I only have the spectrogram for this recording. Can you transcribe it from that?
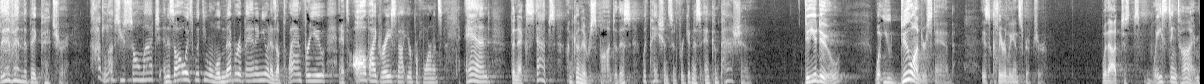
Live in the big picture. God loves you so much and is always with you and will never abandon you and has a plan for you. And it's all by grace, not your performance. And the next steps, I'm going to respond to this with patience and forgiveness and compassion. Do you do what you do understand is clearly in Scripture without just wasting time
